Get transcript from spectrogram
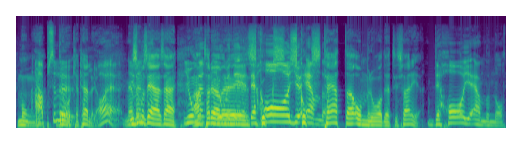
många Absolut. drogkarteller? Ja, ja. det är Nej, som men att säga så här, Jo, han men- tar jo, över men det- det, skogs, ju ändå- skogstäta området i Sverige. det har ju ändå något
